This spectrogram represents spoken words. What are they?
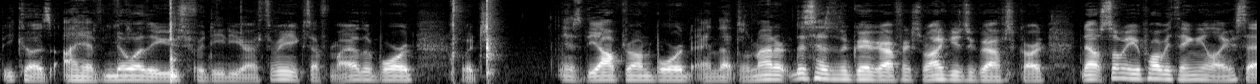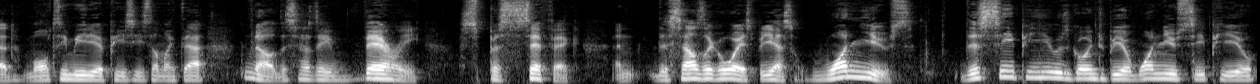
because I have no other use for DDR3 except for my other board, which is the Opteron board, and that doesn't matter. This has integrated graphics. We're not going to use a graphics card. Now, some of you are probably thinking, like I said, multimedia PC, something like that. No, this has a very specific, and this sounds like a waste, but yes, one use. This CPU is going to be a one-use CPU.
